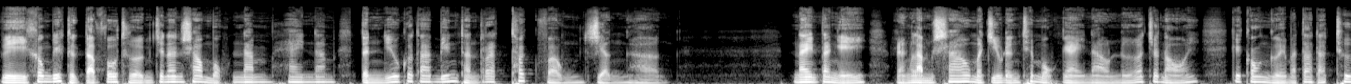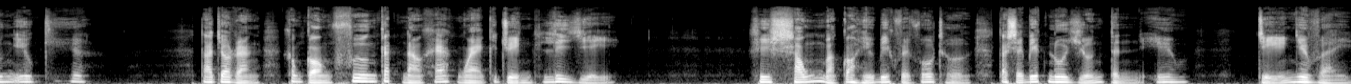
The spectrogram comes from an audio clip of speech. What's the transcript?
Vì không biết thực tập vô thường, cho nên sau một năm, hai năm, tình yêu của ta biến thành ra thất vọng, giận hờn. Nay ta nghĩ rằng làm sao mà chịu đựng thêm một ngày nào nữa cho nổi cái con người mà ta đã thương yêu kia. Ta cho rằng không còn phương cách nào khác ngoài cái chuyện ly dị. Khi sống mà có hiểu biết về vô thường, ta sẽ biết nuôi dưỡng tình yêu. Chỉ như vậy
